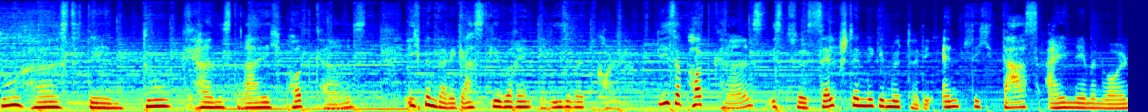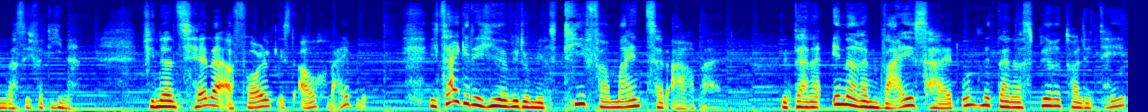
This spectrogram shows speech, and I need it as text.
Du hörst den Du kannst reich Podcast. Ich bin deine Gastgeberin Elisabeth Kollmann. Dieser Podcast ist für selbstständige Mütter, die endlich das einnehmen wollen, was sie verdienen. Finanzieller Erfolg ist auch weiblich. Ich zeige dir hier, wie du mit tiefer Mindset-Arbeit, mit deiner inneren Weisheit und mit deiner Spiritualität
